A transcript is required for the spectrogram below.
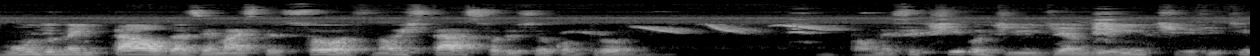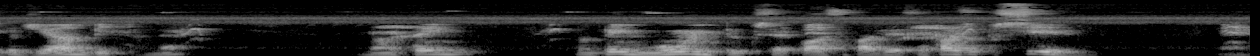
O mundo mental das demais pessoas não está sob o seu controle. Então, nesse tipo de, de ambiente, nesse tipo de âmbito, né? não, tem, não tem muito que você possa fazer. Você faz o possível. Né?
